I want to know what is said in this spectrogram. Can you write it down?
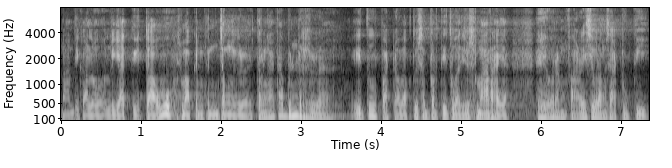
Nanti kalau lihat kita, wuh semakin kenceng sudah. Ternyata benar sudah. Itu pada waktu seperti Tuhan Yesus marah ya. Hei orang Farisi, orang Saduki,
